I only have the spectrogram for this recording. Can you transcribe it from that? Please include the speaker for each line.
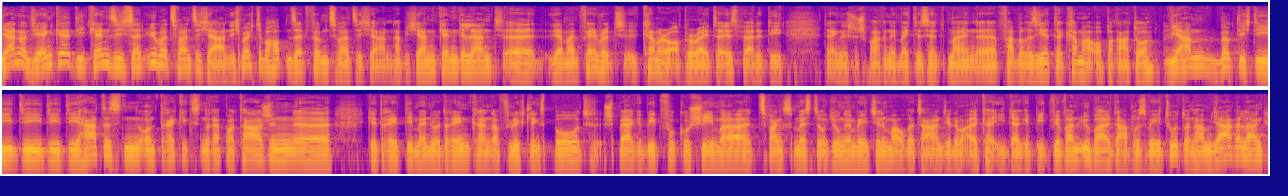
Speaker 1: Jan und Jenke, die kennen sich seit über 20 Jahren. Ich möchte behaupten, seit 25 Jahren habe ich Jan kennengelernt, äh, der mein Favorite Camera Operator ist, für alle, die der englischen Sprache nicht mächtig sind, mein äh, favorisierter Kameraoperator. Wir haben wirklich die, die, die, die härtesten und dreckigsten Reportagen äh, gedreht, die man nur drehen kann. Auf Flüchtlingsboot, Sperrgebiet Fukushima, Zwangsmästung junger Mädchen in Mauretanien, im Al-Qaida-Gebiet. Wir waren überall da, wo es weh tut und haben jahrelang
